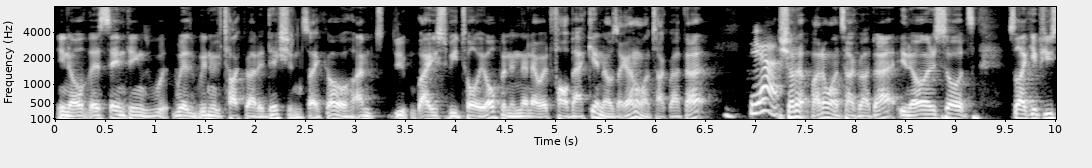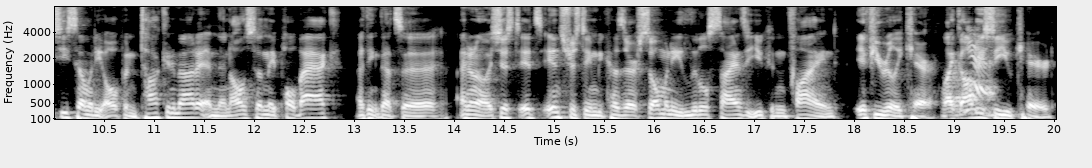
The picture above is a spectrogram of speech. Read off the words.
you know, the same things with, with when we've talked about addiction it's Like, oh, I'm, I used to be totally open and then I would fall back in. I was like, I don't want to talk about that. Yeah. Shut up. I don't want to talk about that. You know, and so it's, so like if you see somebody open talking about it and then all of a sudden they pull back, I think that's a, I don't know. It's just, it's interesting because there are so many little signs that you can find if you really care. Like Yeah. obviously you cared.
